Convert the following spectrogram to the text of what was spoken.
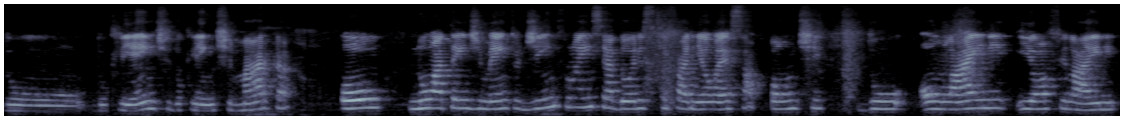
do, do cliente, do cliente marca, ou no atendimento de influenciadores que fariam essa ponte do online e offline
